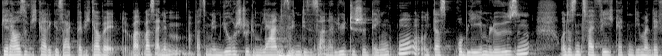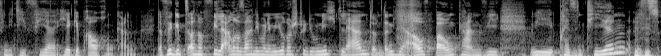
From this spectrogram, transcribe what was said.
genauso wie ich gerade gesagt habe, ich glaube, was, einem, was man im Jurastudium lernt, mhm. ist eben dieses analytische Denken und das Problem lösen. Und das sind zwei Fähigkeiten, die man definitiv hier, hier gebrauchen kann. Dafür gibt es auch noch viele andere Sachen, die man im Jurastudium nicht lernt und dann hier aufbauen kann, wie, wie präsentieren. Mhm. Ist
